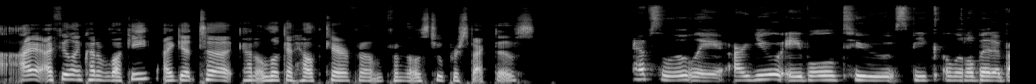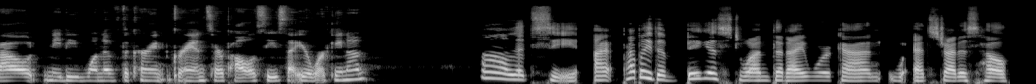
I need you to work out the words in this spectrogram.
I, I feel I'm kind of lucky. I get to kind of look at healthcare from from those two perspectives. Absolutely. Are you able to speak a little bit about maybe one of the current grants or policies that you're working on? Oh, let's see. I, probably the biggest one that I work on at Stratis Health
